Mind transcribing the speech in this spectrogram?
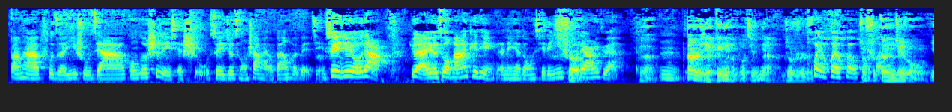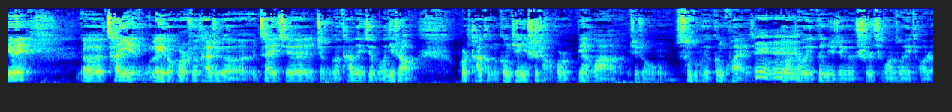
帮他负责艺术家工作室的一些事务，所以就从上海又搬回北京，所以就有点儿越来越做 marketing 的那些东西离艺术有点远，对，嗯，但是也给你很多经验，就是会会会会就是，跟这种，因为呃，餐饮类的，或者说它这个在一些整个它的一些逻辑上，或者它可能更贴近市场，或者变化这种速度会更快一些，嗯嗯对吧？嗯它会根据这个实时情况做一些调整。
